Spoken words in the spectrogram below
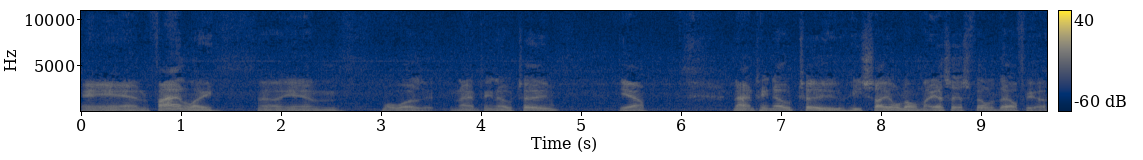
And finally, uh, in what was it, 1902? Yeah, 1902, he sailed on the SS Philadelphia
